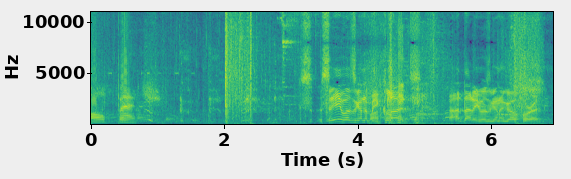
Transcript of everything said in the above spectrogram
Oh, bitch. See, it was gonna be clutch. I thought he was gonna go for it.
